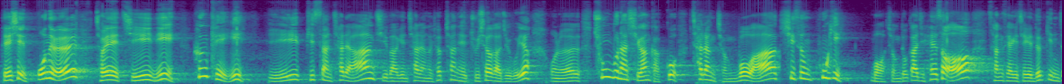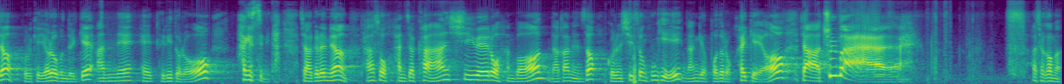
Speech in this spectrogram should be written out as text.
대신 오늘 저의 지인이 흔쾌히 이 비싼 차량, 지바겐 차량을 협찬해 주셔가지고요. 오늘 충분한 시간 갖고 차량 정보와 시승 후기 뭐 정도까지 해서 상세하게 제가 느낀 점 그렇게 여러분들께 안내해 드리도록 하겠습니다. 자, 그러면 다소 한적한 시외로 한번 나가면서 그런 시승 후기 남겨보도록 할게요. 자, 출발! 아, 잠깐만.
